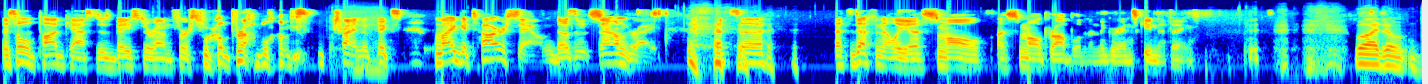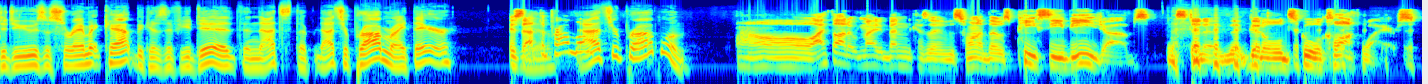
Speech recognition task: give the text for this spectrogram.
this whole podcast is based around first world problems. trying to fix my guitar sound doesn't sound right. That's uh that's definitely a small a small problem in the grand scheme of things. well, I don't. Did you use a ceramic cap? Because if you did, then that's the that's your problem right there. Is that you know, the problem? That's your problem. Oh, I thought it might have been because it was one of those PCB jobs instead of the good old school cloth wires.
